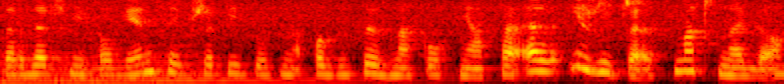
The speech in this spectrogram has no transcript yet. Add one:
serdecznie po więcej przepisów na pozytywnakuchnia.pl i życzę smacznego.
